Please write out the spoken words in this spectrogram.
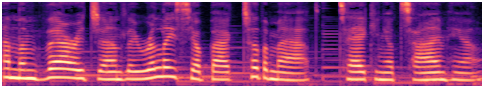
and then very gently release your back to the mat, taking your time here.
